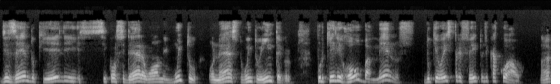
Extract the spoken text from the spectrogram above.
dizendo que ele se considera um homem muito honesto, muito íntegro, porque ele rouba menos do que o ex-prefeito de Cacoal. É?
